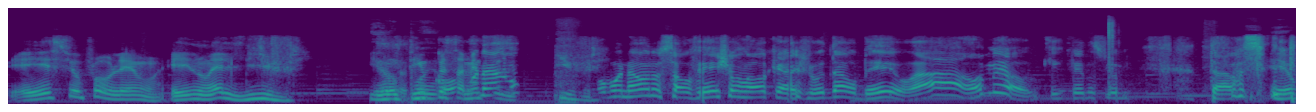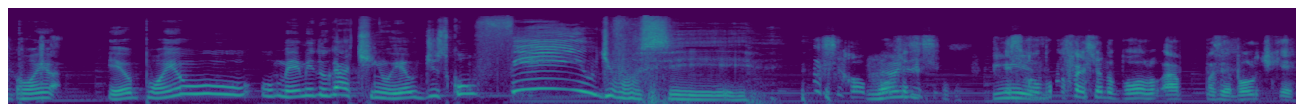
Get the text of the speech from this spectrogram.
Esse é o problema. Ele não é livre. Ele não tem um Como pensamento não? livre. Como não, no Salvation lá, o que ajuda o Bale. Ah, ô meu, quem fez no filme? Tava assim. Eu ponho, eu ponho o, o meme do gatinho. Eu desconfio de você. Esse robô, Não oferece- esse robô oferecendo bolo. Ah, mas é bolo de quê?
